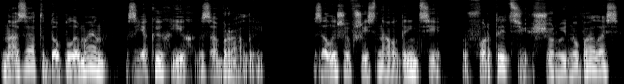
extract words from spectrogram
назад до племен, з яких їх забрали. Залишившись наодинці в фортеці, що руйнувалась,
